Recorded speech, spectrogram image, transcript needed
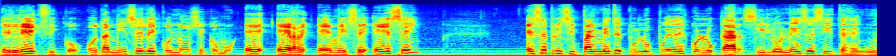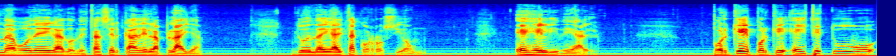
eléctrico, o también se le conoce como ERMCS, ese principalmente tú lo puedes colocar si lo necesitas en una bodega donde está cerca de la playa, donde hay alta corrosión. Es el ideal. ¿Por qué? Porque este tubo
